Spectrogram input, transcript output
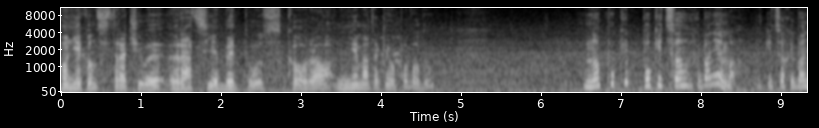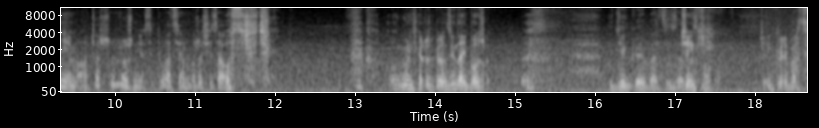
poniekąd straciły rację bytu, skoro nie ma takiego powodu. no póki, póki co chyba nie ma. Póki co chyba nie ma, chociaż różnie. Sytuacja może się zaostrzyć. Ogólnie rzecz biorąc, nie daj Boże. Dziękuję bardzo za Dzięki. rozmowę. Dziękuję bardzo.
